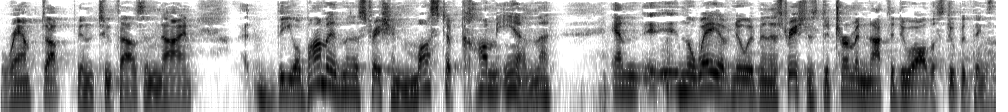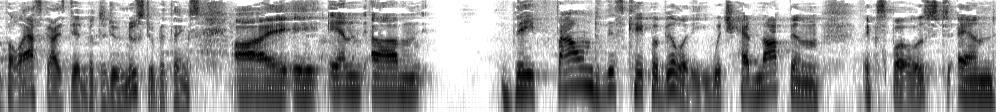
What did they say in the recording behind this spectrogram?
ramped up in 2009, the Obama administration must have come in and in the way of new administrations, determined not to do all the stupid things that the last guys did, but to do new stupid things. Uh, and um, they found this capability, which had not been exposed, and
